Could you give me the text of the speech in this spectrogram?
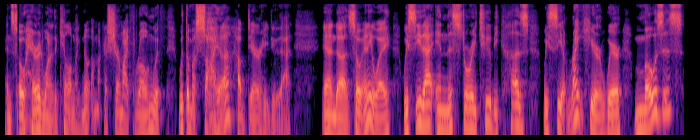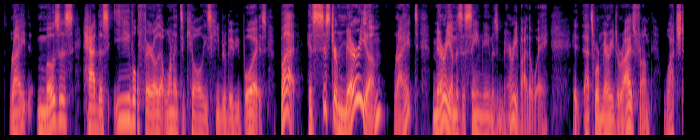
And so Herod wanted to kill him. Like, no, I'm not going to share my throne with, with the Messiah. How dare he do that? And uh, so, anyway, we see that in this story too, because we see it right here where Moses, right? Moses had this evil Pharaoh that wanted to kill all these Hebrew baby boys. But his sister Miriam, right? Miriam is the same name as Mary, by the way. It, that's where Mary derives from, watched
